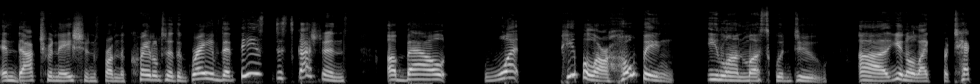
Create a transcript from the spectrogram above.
indoctrination from the cradle to the grave that these discussions about what people are hoping Elon Musk would do uh, you know, like protect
